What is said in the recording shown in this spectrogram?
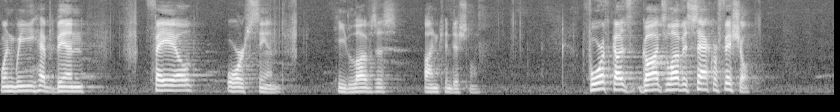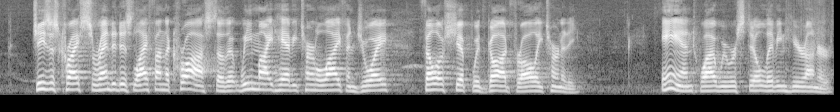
when we have been failed or sinned. He loves us unconditionally. Fourth, God's, God's love is sacrificial. Jesus Christ surrendered his life on the cross so that we might have eternal life and joy, fellowship with God for all eternity, and while we were still living here on earth.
